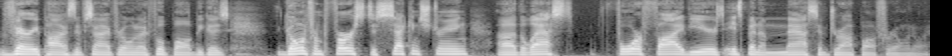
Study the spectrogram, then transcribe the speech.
very positive sign for Illinois football because going from first to second string uh, the last four or five years, it's been a massive drop off for Illinois.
